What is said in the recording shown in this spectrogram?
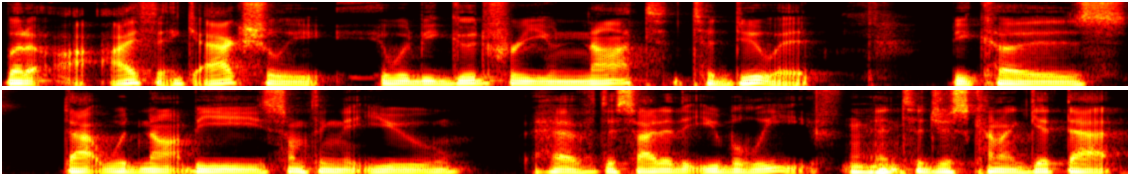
But I think actually it would be good for you not to do it because that would not be something that you have decided that you believe mm-hmm. and to just kind of get that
